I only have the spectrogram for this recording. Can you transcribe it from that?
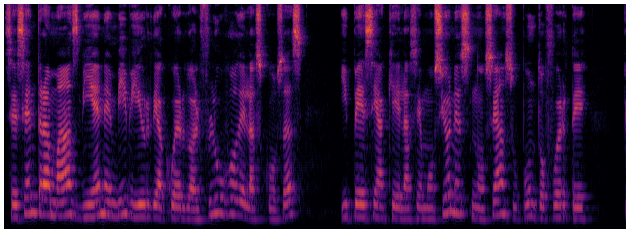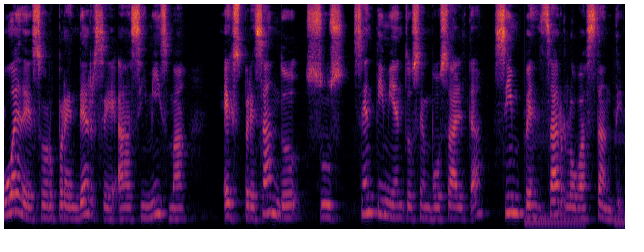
se centra más bien en vivir de acuerdo al flujo de las cosas y pese a que las emociones no sean su punto fuerte, puede sorprenderse a sí misma expresando sus sentimientos en voz alta sin pensarlo bastante,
